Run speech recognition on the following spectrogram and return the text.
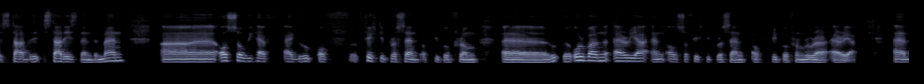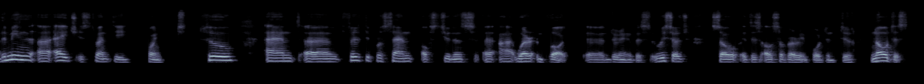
study, studies than the men. Uh, also, we have a group of 50% of people from uh, urban area and also 50% of people from rural area. Uh, the mean uh, age is 20.2 and 30% uh, of students uh, were employed during this research. So it is also very important to notice.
